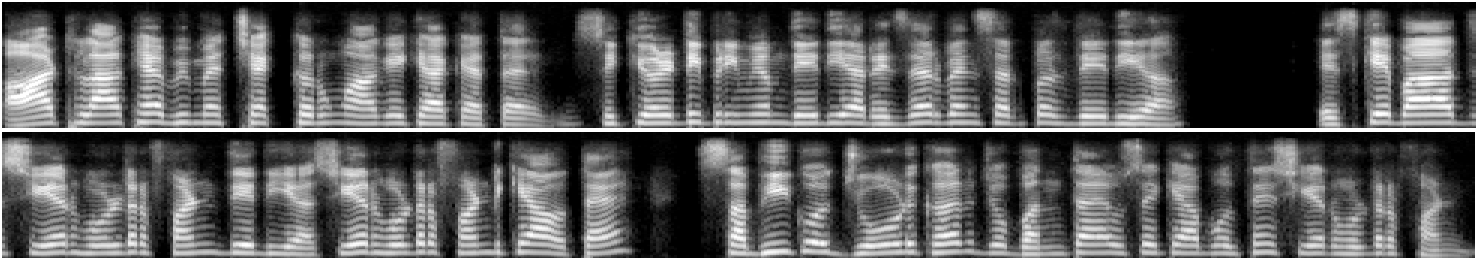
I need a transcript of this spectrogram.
आठ लाख है, अभी मैं चेक करूँगा आगे क्या कहता है। सिक्योरिटी प्रीमियम दे दिया, रिज़र्व एंड सरप्लस दे दिया, इसके बाद शेयर होल्डर फंड दे दिया। शेयर होल्डर फंड क्या होता है? सभी को जोड़कर जो बनता है उसे क्या बोलते हैं? Share holder fund.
